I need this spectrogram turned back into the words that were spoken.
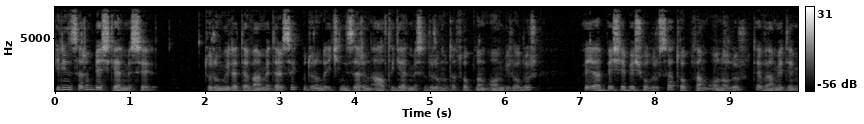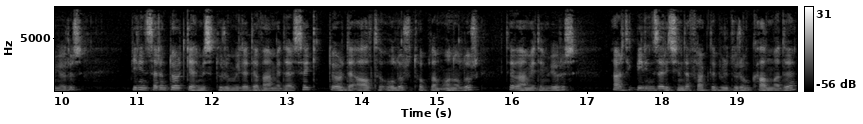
Birinci zarın 5 gelmesi durumuyla devam edersek bu durumda ikinci zarın 6 gelmesi durumunda toplam 11 olur veya 5'e 5 olursa toplam 10 olur. Devam edemiyoruz. Birinci zarın 4 gelmesi durumuyla devam edersek 4'e 6 olur. Toplam 10 olur. Devam edemiyoruz. Artık birinci zar içinde farklı bir durum kalmadı.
